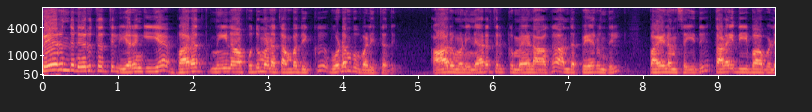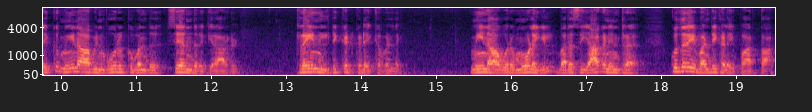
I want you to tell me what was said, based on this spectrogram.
பேருந்து நிறுத்தத்தில் இறங்கிய பரத் மீனா புதுமண தம்பதிக்கு உடம்பு வலித்தது. ஆறு மணி நேரத்திற்கு மேலாக அந்த பேருந்தில் பயணம் செய்து தலை தீபாவளிக்கு மீனாவின் ஊருக்கு வந்து சேர்ந்திருக்கிறார்கள். ட்ரெயினில் டிக்கெட் கிடைக்கவில்லை. மீனா ஒரு மூலையில் வரிசையாக நின்ற குதிரை வண்டிகளை பார்த்தாள்.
